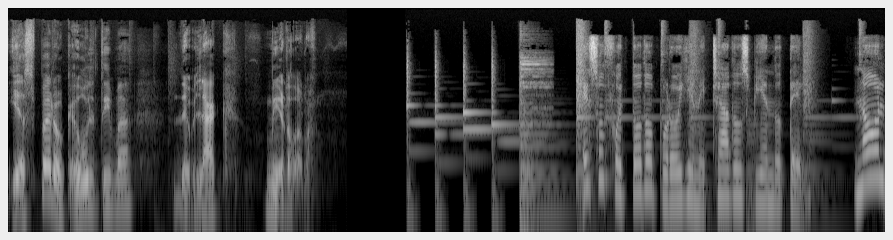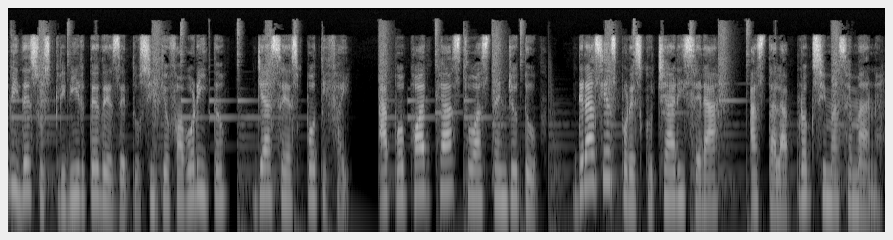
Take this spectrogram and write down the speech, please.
y espero que última de Black Mirror. Eso fue todo por hoy en Echados Viendo Tele. No olvides suscribirte desde tu sitio favorito, ya sea Spotify, Apple Podcast o hasta en YouTube. Gracias por escuchar y será hasta la próxima semana.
